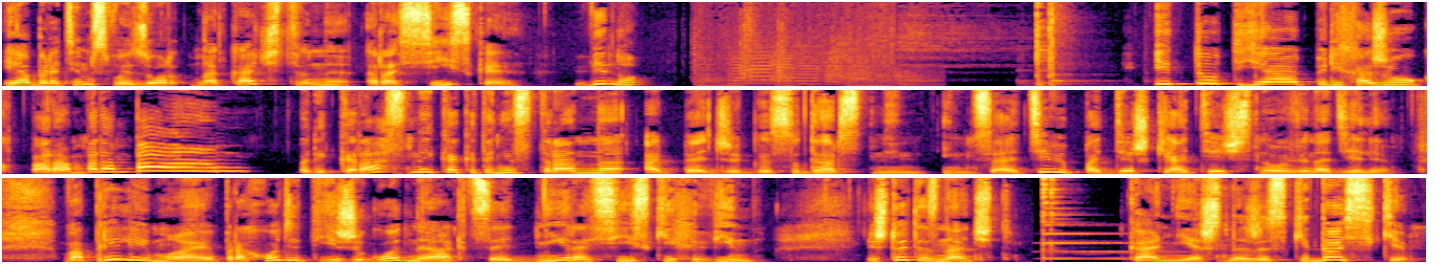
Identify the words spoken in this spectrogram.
и обратим свой взор на качественное российское вино. И тут я перехожу к парам-парам-пам прекрасной, как это ни странно, опять же, государственной инициативе поддержки отечественного виноделия. В апреле и мае проходит ежегодная акция «Дни российских вин». И что это значит? Конечно же, скидосики –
